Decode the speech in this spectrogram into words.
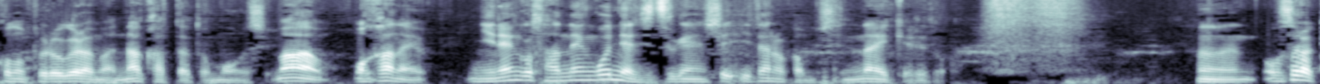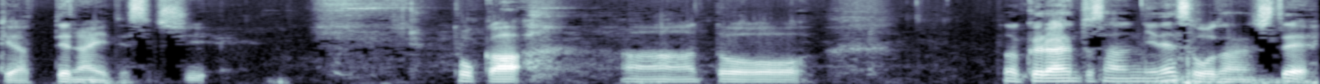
このプログラムはなかったと思うし、まあ、わかんない。2年後、3年後には実現していたのかもしれないけれど、うん、おそらくやってないですし、とか、あと、そのクライアントさんにね、相談して、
